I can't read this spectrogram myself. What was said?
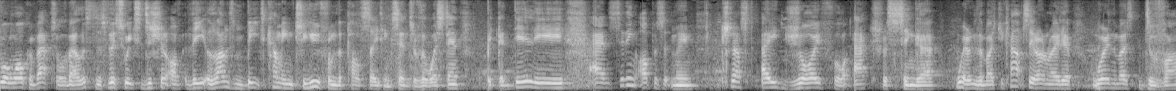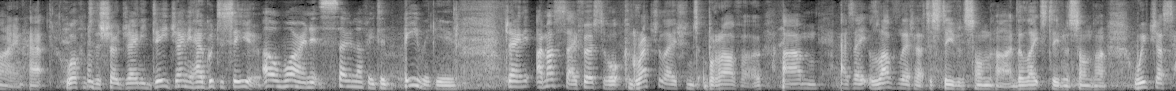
Warm welcome back to all of our listeners for this week's edition of the London Beat coming to you from the pulsating centre of the West End, Piccadilly. And sitting opposite me, just a joyful actress singer wearing the most, you can't see her on radio, wearing the most divine hat. Welcome to the show, Janie Dee. Janie, how good to see you. Oh, Warren, it's so lovely to be with you. Janie, I must say, first of all, congratulations, bravo, um, as a love letter to Stephen Sondheim, the late Stephen Sondheim. We've just,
